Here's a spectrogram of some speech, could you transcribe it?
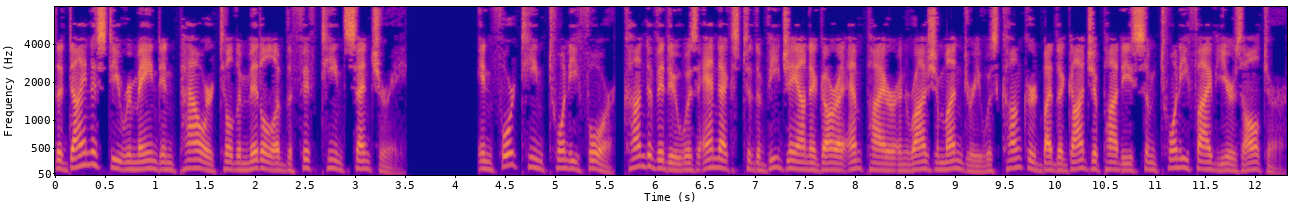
The dynasty remained in power till the middle of the 15th century. In 1424, Kondavidu was annexed to the Vijayanagara Empire and Rajahmundry was conquered by the Gajapatis some 25 years alter.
